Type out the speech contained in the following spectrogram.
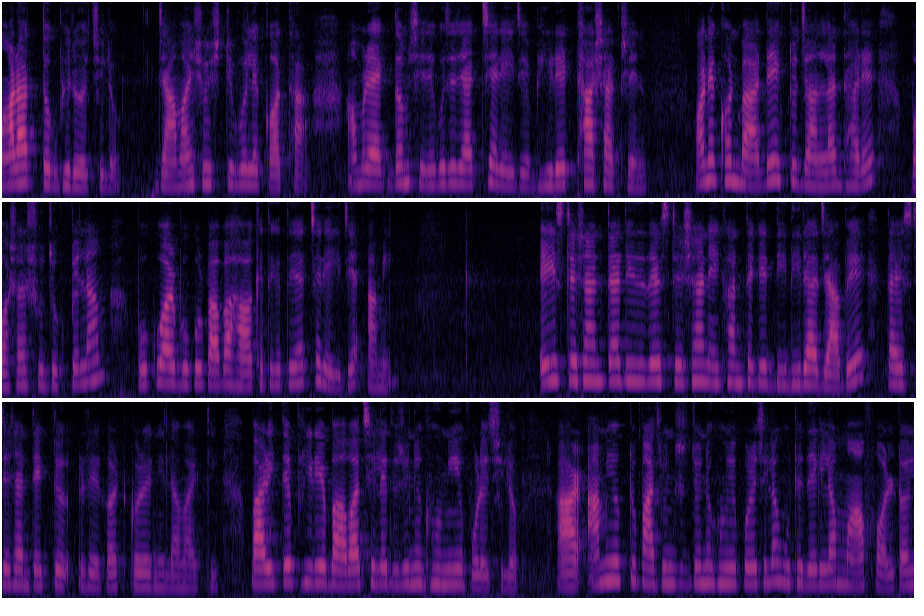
মারাত্মক ভিড় হয়েছিল। জামাই ষষ্ঠী বলে কথা। আমরা একদম সেজেগুজে যাচ্ছি আর এই যে ভিড়ের ঠাসা ট্রেন। অনেকক্ষণ বাদে একটু জানলার ধারে বসার সুযোগ পেলাম। বুকু আর বুকুর বাবা হাওয়া খেতে খেতে যাচ্ছে এই যে আমি। এই স্টেশনটা দিদিদের স্টেশন, এখান থেকে দিদিরা যাবে, তাই স্টেশনটা একটু রেকর্ড করে নিলাম আর কি। বাড়িতে ফিরে বাবা, ছেলে দুজনে ঘুমিয়ে পড়েছিল। আর আমি একটু পাঁচ মিনিটের জন্য ঘুমিয়ে পড়েছিলাম, উঠে দেখলাম মা ফল টল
